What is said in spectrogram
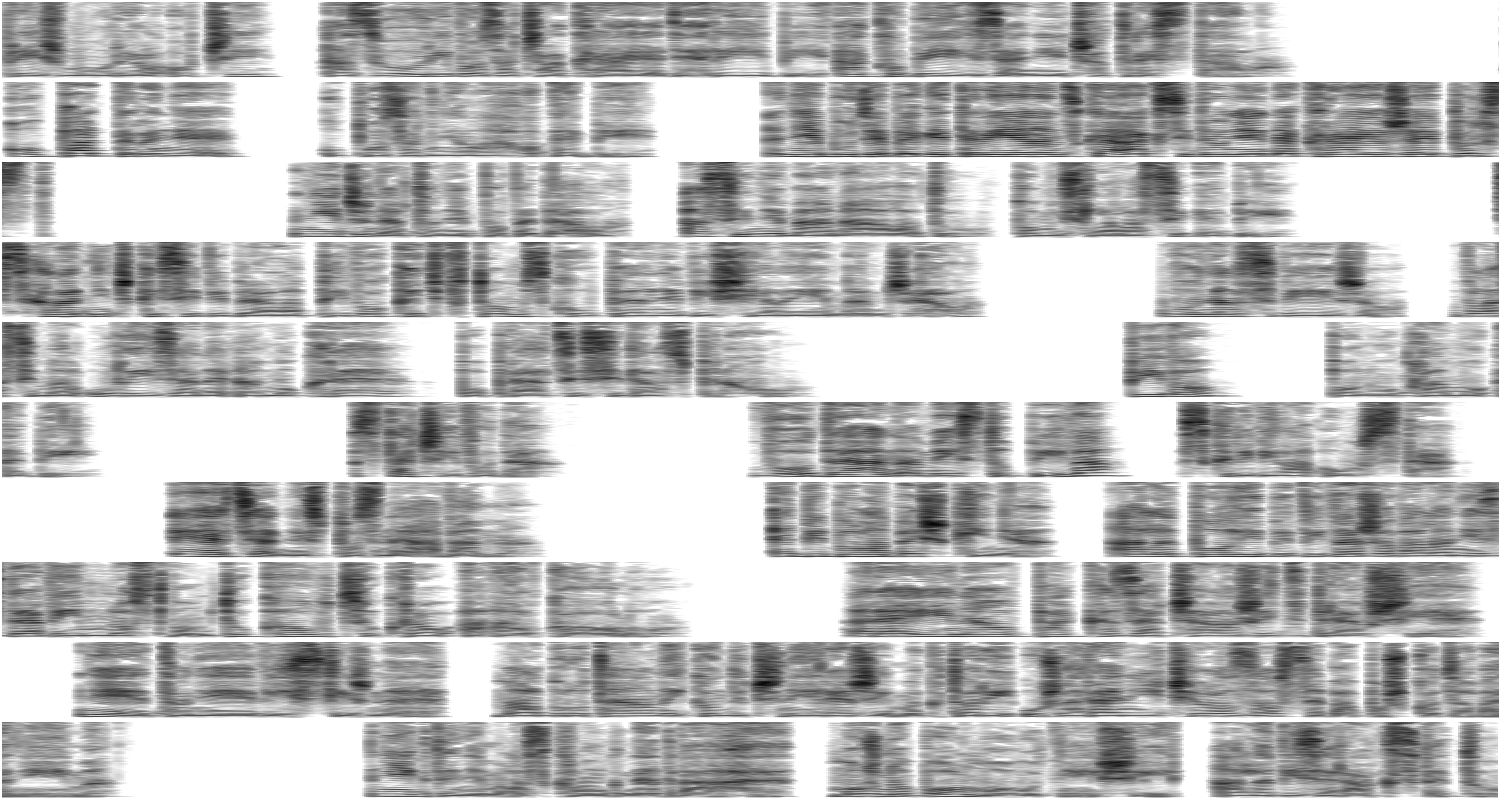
Prižmúril oči a zúrivo začal krájať hríby, ako by ich za niečo trestal. Opatrne, upozornila ho Ebi. Nebude vegetariánska, ak si do nej nakrájaš aj prst. Nič na to nepovedal. Asi nemá náladu, pomyslela si Eby. Z chladničky si vybrala pivo, keď v tom skúpeľne vyšiel jej manžel. Voňal sviežo, vlasy mal ulízané a mokré, po práci si dal sprchu. Pivo? ponúkla mu Eby. Stačí voda. Voda na miesto piva? Skrivila ústa. Ja ťa nespoznávam. Eby bola bežkyňa ale pohyby vyvažovala nezdravým množstvom tukov, cukrov a alkoholu. Ray naopak začal žiť zdravšie. Nie, to nie je výstižné. Mal brutálny kondičný režim, ktorý už hraničil so seba poškodzovaním. Nikdy nemal sklon k nadváhe. Možno bol mohutnejší, ale vyzeral k svetu.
